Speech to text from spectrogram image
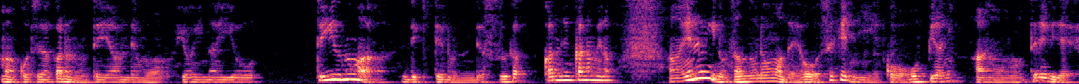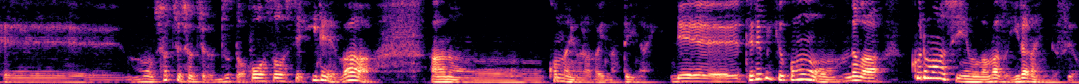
まあ、こちらからの提案でも良い内容っていうのはできてるんですが、肝心要のあのエネルギーの残存量問題を世間にこう大っぴらにあのテレビで、えー、もうしょっちゅうしょっちゅうずっと放送していれば、あのこんな世の中になっていない。で、テレビ局も、だから車の CM がまずいらないんですよ。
